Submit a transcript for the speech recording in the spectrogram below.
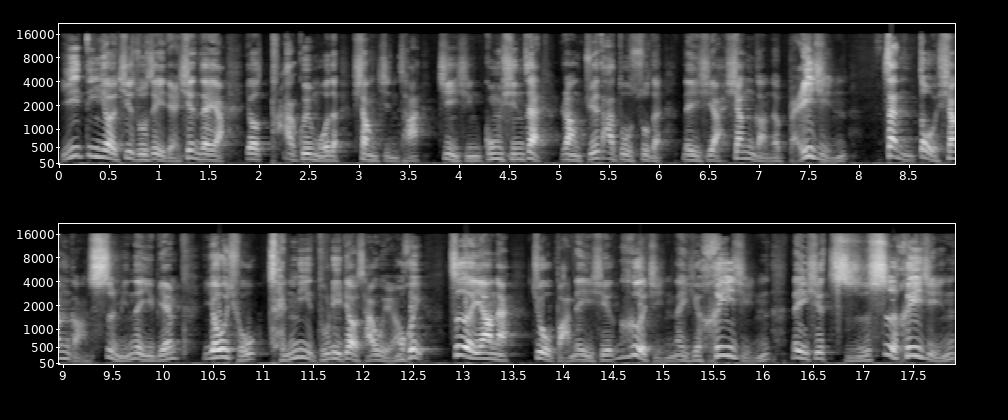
一定要记住这一点，现在呀要大规模的向警察进行攻心战，让绝大多数的那些啊香港的白警。站到香港市民的一边，要求成立独立调查委员会，这样呢，就把那些恶警、那些黑警、那些只是黑警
